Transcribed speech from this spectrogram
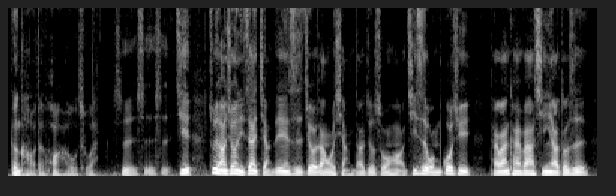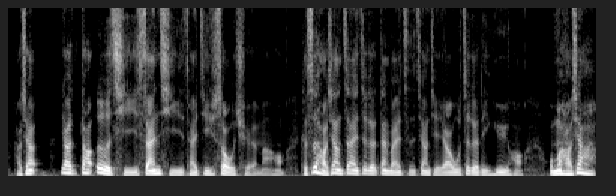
更好的化合物出来。是是是，其实朱强兄你在讲这件事，就让我想到，就说哈，其实我们过去台湾开发新药都是好像要到二期、三期才去授权嘛，哈。可是好像在这个蛋白质降解药物这个领域，哈，我们好像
